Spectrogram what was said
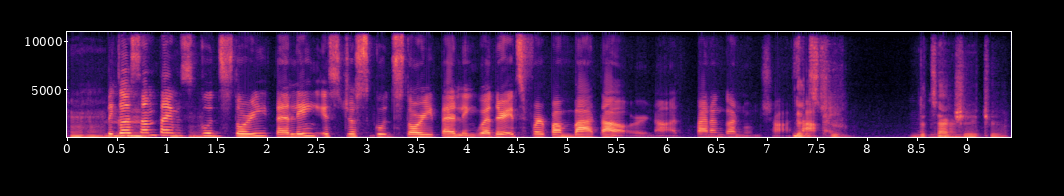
mm-hmm. Because sometimes good storytelling is just good storytelling, whether it's for pambata or not. Parang ganon siya That's sa akin. true. That's actually true.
